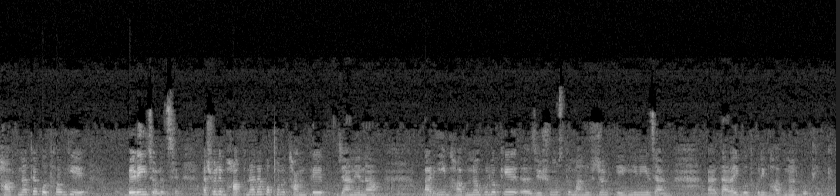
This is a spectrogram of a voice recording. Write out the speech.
ভাবনাটা কোথাও গিয়ে বেড়েই চলেছে। আসলে ভাবনারা কখনো থামতে জানে না। আর এই ভাবনাগুলোকে যে সমস্ত মানুষজন এগিয়ে নিয়ে যান তারাই বোধ করি ভাবনার প্রতীক।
